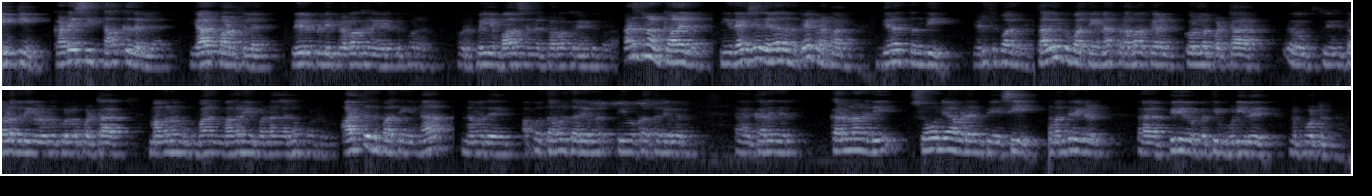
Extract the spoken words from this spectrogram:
எயிட்டீன் கடைசி தாக்குதல்ல யாழ்ப்பாணத்துல வேலுப்பிள்ளை பிரபாகரன் இறந்து போறாரு. ஒரு பையன் பாலச்சந்திரன் பிரபாகரன் இறந்து போறாரு. அடுத்த நாள் காலையில நீங்க தயவுசெய்து எல்லாரும் அந்த பேப்பரை பாருங்க. தினத்தந்தி எடுத்து பாருங்க. தலைப்பு பாத்தீங்கன்னா பிரபாகரன் கொல்லப்பட்டார் தளபதிகளோடு கொல்லப்பட்டார் மகனும் மகனையும் பண்ணாங்க எல்லாம் போட்டிருக்கோம் அடுத்தது பாத்தீங்கன்னா நமது அப்போ தமிழ் தலைவர் திமுக தலைவர் கலைஞர் கருணாநிதி சோனியாவுடன் பேசி மந்திரிகள் பிரிவை பற்றி முடிவுன்னு போட்டிருந்தாங்க.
